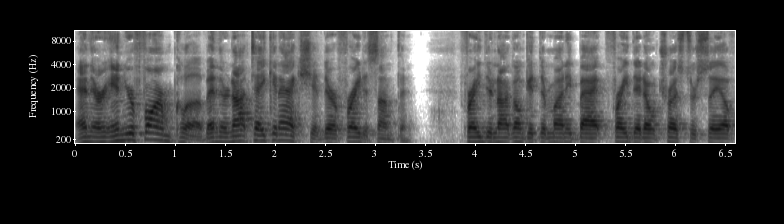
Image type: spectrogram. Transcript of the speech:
and they're in your farm club and they're not taking action, they're afraid of something afraid they're not going to get their money back, afraid they don't trust themselves,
